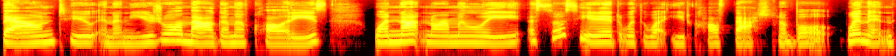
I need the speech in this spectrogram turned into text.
bound to an unusual amalgam of qualities, one not normally associated with what you'd call fashionable women.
